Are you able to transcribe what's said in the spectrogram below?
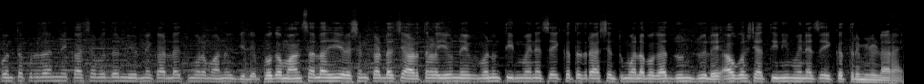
पंतप्रधानांनी कशाबद्दल निर्णय काढला आहे तुम्हाला माणूस गेले. बघा माणसाला हे राशन कार्डाचे अडथळा येऊ नये म्हणून तीन महिन्याचं एकत्र राशन तुम्हाला बघा जून जुलै ऑगस्ट या तिन्ही महिन्याचं एकत्र मिळणार आहे.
